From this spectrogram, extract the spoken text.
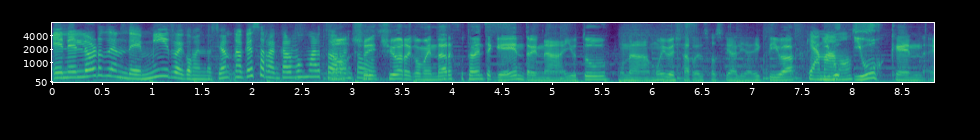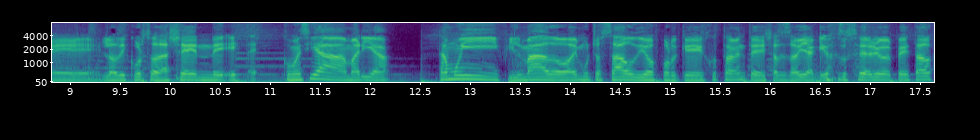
En el orden de mi recomendación, ¿no querés arrancar vos, Marto? No, yo, yo, iba a recomendar justamente que entren a YouTube, una muy bella red social y adictiva. Que amamos. Y, y busquen eh, los discursos de Allende. Esta, como decía María, está muy filmado, hay muchos audios porque justamente ya se sabía que iba a suceder el golpe de Estado.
